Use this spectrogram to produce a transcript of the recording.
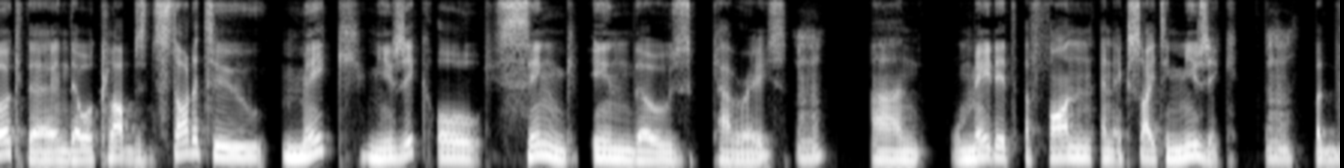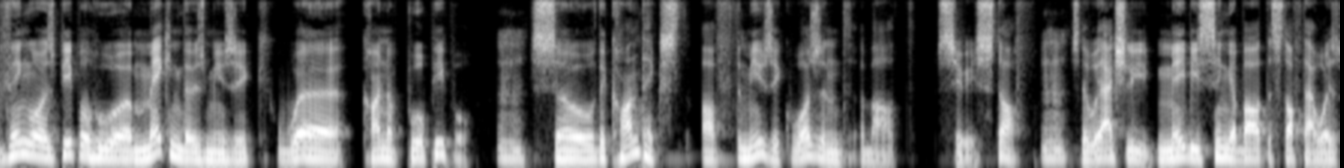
worked there and there were clubs started to make music or sing in those cabarets Mhm. and made it a fun and exciting music. Mhm. But the thing was, people who were making those music were kind of poor people. Mhm. So the context of the music wasn't about serious stuff. Mhm. So they would actually maybe sing about the stuff that was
